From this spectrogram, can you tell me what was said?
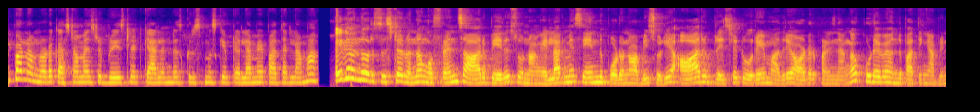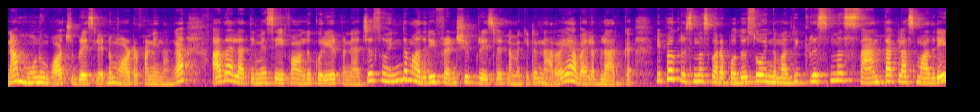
இப்போ நம்மளோட customized bracelet calendars Christmas gift எல்லாமே பார்த்துடலாமா? இது வந்து ஒரு சிஸ்டர் வந்து அவங்க ஃப்ரெண்ட்ஸ் ஆறு பேர் ஸோ நாங்கள் எல்லாருமே சேர்ந்து போடணும் அப்படின்னு சொல்லி ஆறு பிரேஸ்லெட் ஒரே மாதிரி ஆர்டர் பண்ணியிருந்தாங்க. கூடவே வந்து பார்த்திங்க அப்படின்னா மூணு வாட்ச் பிரேஸ்லெட்டும் ஆர்டர் பண்ணியிருந்தாங்க. அதை எல்லாத்தையுமே சேஃபாக வந்து கொரியர் பண்ணியாச்சு. ஸோ இந்த மாதிரி ஃப்ரெண்ட்ஷிப் பிரேஸ்லெட் நம்மக்கிட்ட நிறைய அவைலபிளாக இருக்குது இப்போ கிறிஸ்மஸ் வரப்போகுது. ஸோ இந்த மாதிரி கிறிஸ்மஸ் சாந்தா கிளாஸ் மாதிரியே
